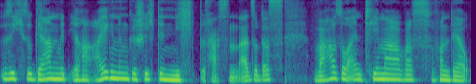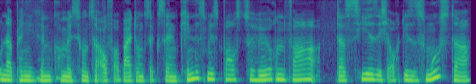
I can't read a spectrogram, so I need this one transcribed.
sich so gern mit ihrer eigenen Geschichte nicht befassen. Also das war so ein Thema, was von der unabhängigen Kommission zur Aufarbeitung sexuellen Kindesmissbrauchs zu hören war, dass hier sich auch dieses Muster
